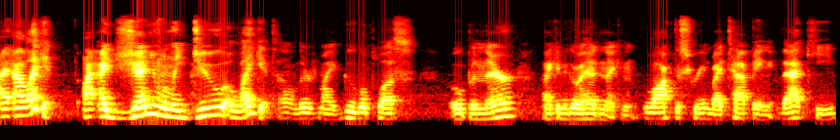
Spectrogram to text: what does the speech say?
I, I, like it. I, I, genuinely do like it. Oh, there's my Google Plus open there. I can go ahead and I can lock the screen by tapping that key.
